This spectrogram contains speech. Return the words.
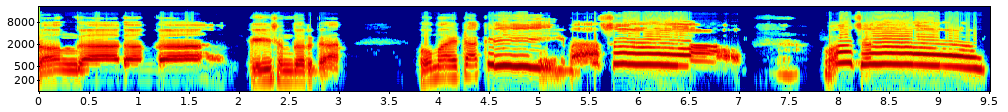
রঙ্গা গঙ্গা কি সুন্দর গান। ও মায় কি বাঁচাও বাঁচাও।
